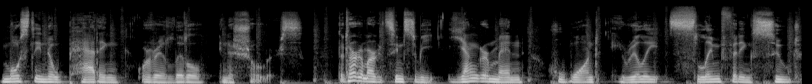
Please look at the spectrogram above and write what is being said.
mostly no padding or very little in the shoulders. The target market seems to be younger men who want a really slim fitting suit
